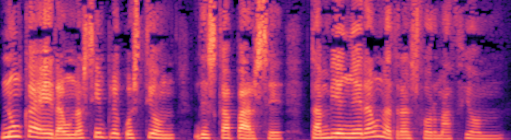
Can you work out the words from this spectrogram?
Nunca era una simple cuestión de escaparse, también era una transformación.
